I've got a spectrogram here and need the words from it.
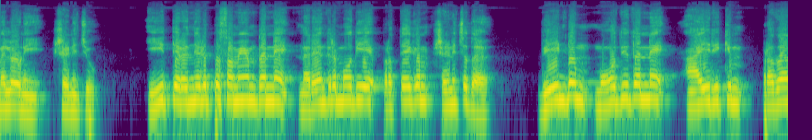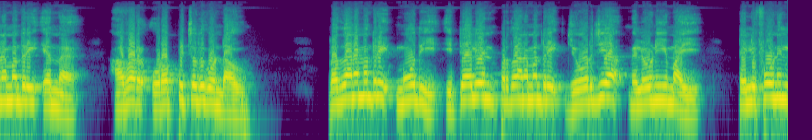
മെലോണി ക്ഷണിച്ചു. ഈ തിരഞ്ഞെടുപ്പ് സമയം തന്നെ നരേന്ദ്രമോദിയെ പ്രത്യേകം ക്ഷണിച്ചത് വീണ്ടും മോദി തന്നെ ആയിരിക്കും പ്രധാനമന്ത്രി എന്ന് അവർ ഉറപ്പിച്ചതുകൊണ്ടാവും. പ്രധാനമന്ത്രി മോദി ഇറ്റാലിയൻ പ്രധാനമന്ത്രി ജോർജിയ മെലോണിയുമായി ടെലിഫോണിൽ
